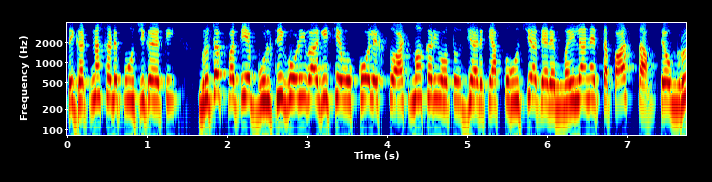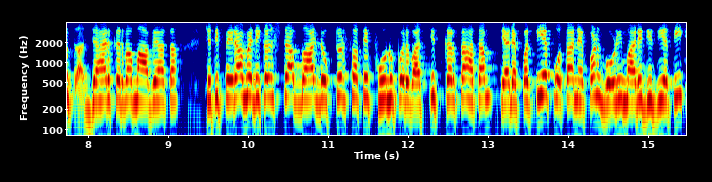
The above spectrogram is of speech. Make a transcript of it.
તે ઘટના સ્થળે પહોંચી ગઈ હતી. મૃતક પતિએ ભૂલથી ગોળી વાગી છે, એવો કોલ એકસો આઠમાં કર્યો હતો. જ્યારે ત્યાં પહોંચ્યા, ત્યારે મહિલાને તપાસતા તેઓ મૃત જાહેર કરવામાં આવ્યા હતા. જેથી પેરામેડિકલ સ્ટાફ બહાર ડોક્ટર સાથે ફોન ઉપર વાતચીત કરતા હતા. ત્યારે પતિએ પોતાને પણ ગોળી મારી દીધી હતી.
